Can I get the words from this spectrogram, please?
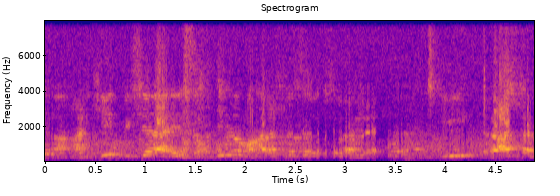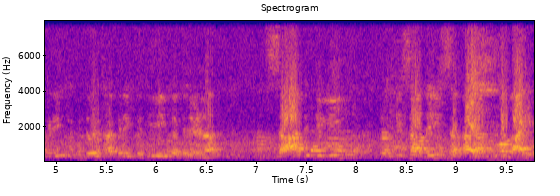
आणखी एक विषय आहे संपूर्ण महाराष्ट्राचं लक्ष लागलंय की राज ठाकरे उद्धव ठाकरे कधी एकत्र येणार. साथ दिली प्रतिसादही सकारात्मक आहे.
